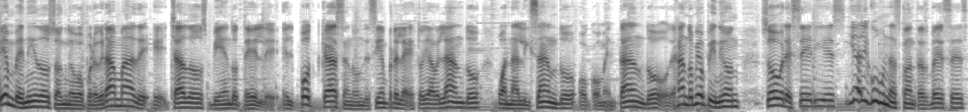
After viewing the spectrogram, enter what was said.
Bienvenidos a un nuevo programa de Echados Viendo Tele, el podcast en donde siempre les estoy hablando o analizando o comentando o dejando mi opinión sobre series y algunas cuantas veces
